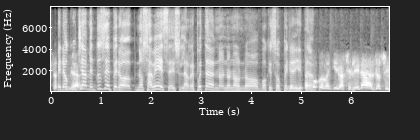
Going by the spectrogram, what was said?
Pero escúchame, entonces, pero no sabés, es, la respuesta no, no, no, no, vos que sos Y periodista. tampoco me quiero acelerar, yo soy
